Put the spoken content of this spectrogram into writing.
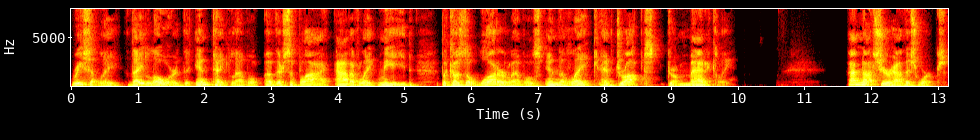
Recently, they lowered the intake level of their supply out of Lake Mead because the water levels in the lake have dropped dramatically. I'm not sure how this works,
